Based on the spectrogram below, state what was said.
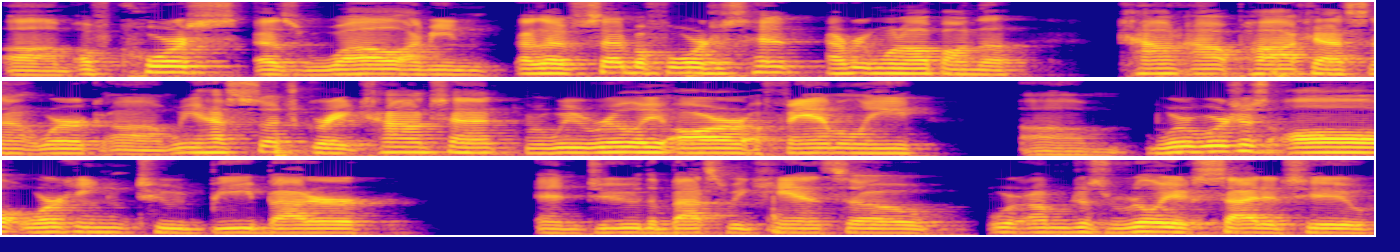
Um, of course, as well. I mean, as I've said before, just hit everyone up on the Count Out Podcast Network. Uh, we have such great content. We really are a family um, we're we're just all working to be better and do the best we can. So I'm just really excited to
